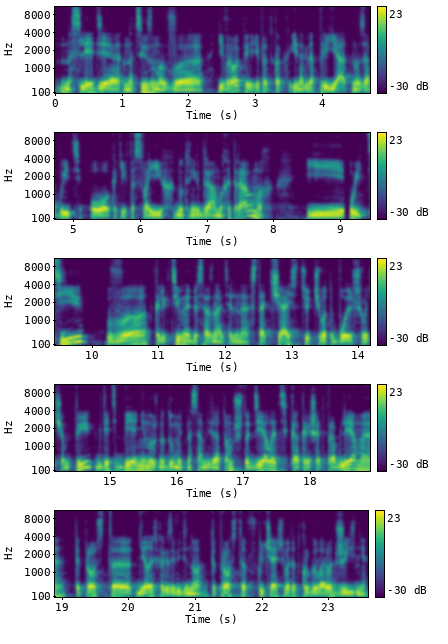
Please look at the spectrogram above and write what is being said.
наследие нацизма в Европе и про то, как иногда приятно забыть о каких-то своих внутренних драмах и травмах и уйти в коллективное бессознательное, стать частью чего-то большего, чем ты, где тебе не нужно думать на самом деле о том, что делать, как решать проблемы, ты просто делаешь как заведено, ты просто включаешь в этот круговорот жизни.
